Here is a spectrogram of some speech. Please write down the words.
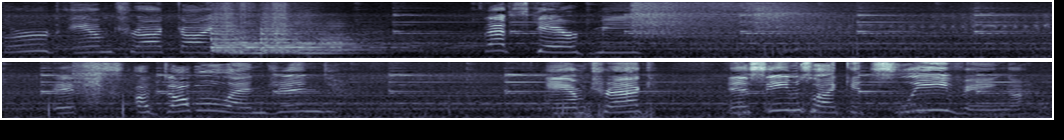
third Amtrak I... That scared me. It's a double-engined Amtrak and it seems like it's leaving.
